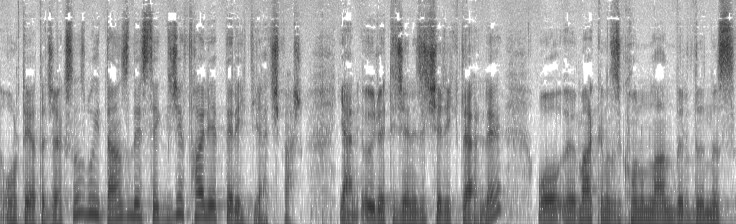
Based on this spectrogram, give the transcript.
ortaya atacaksınız. Bu iddianızı destekleyecek faaliyetlere ihtiyaç var. Yani üreteceğiniz içeriklerle o e, markanızı konumlandırdığınız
